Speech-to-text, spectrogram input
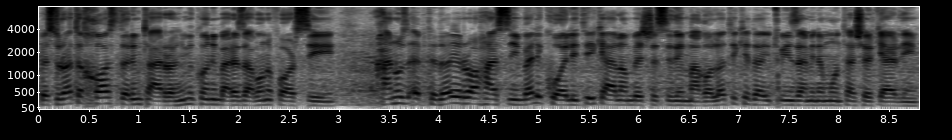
به صورت خاص داریم طراحی می‌کنیم برای زبان فارسی. هنوز ابتدای راه هستیم ولی کوالیتی که الان بهش رسیدیم مقالاتی که تو این زمینه منتشر کردیم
